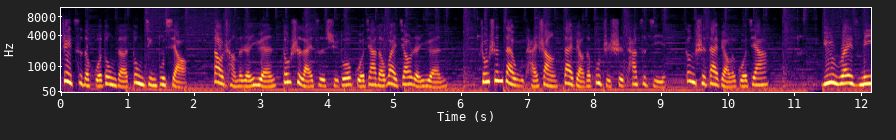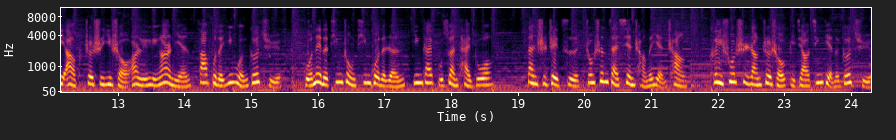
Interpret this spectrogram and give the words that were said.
这次的活动的动静不小，到场的人员都是来自许多国家的外交人员。周深在舞台上代表的不只是他自己，更是代表了国家。《You Raise Me Up》这是一首2002年发布的英文歌曲，国内的听众听过的人应该不算太多。但是这次周深在现场的演唱。可以说是让这首比较经典的歌曲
